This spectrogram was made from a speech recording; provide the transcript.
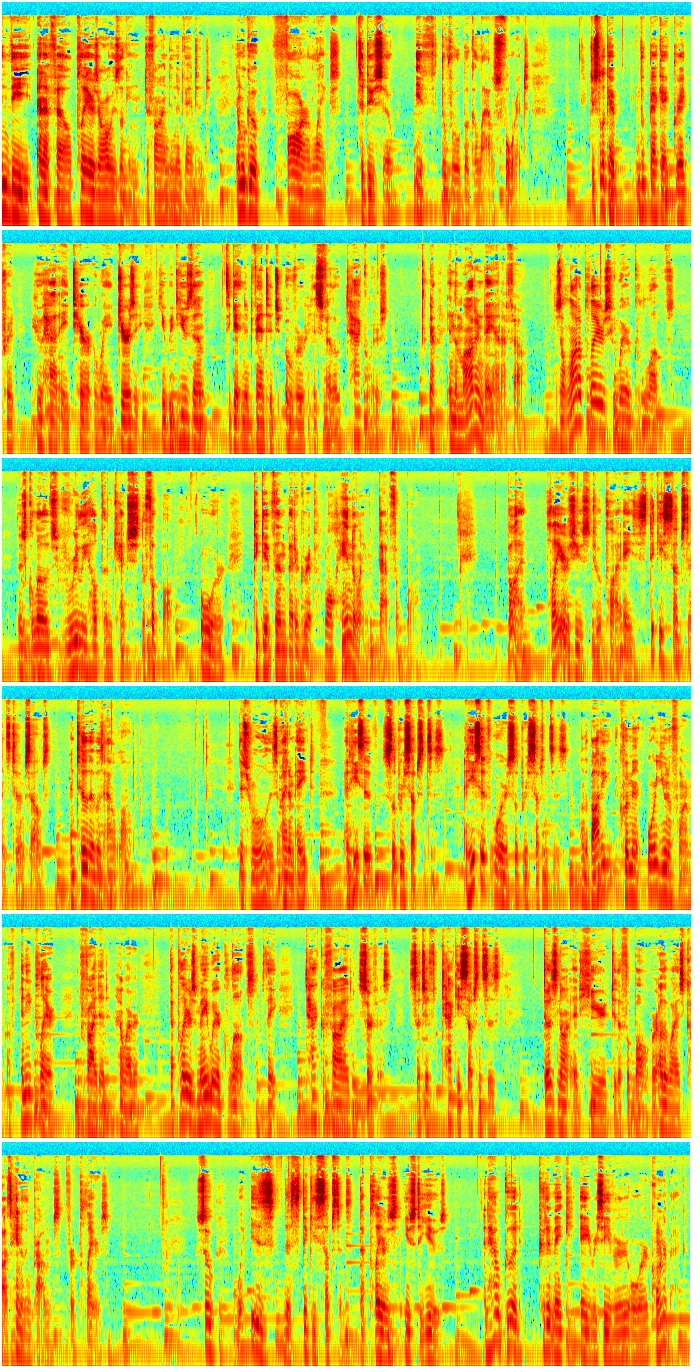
In the NFL, players are always looking to find an advantage and will go far lengths to do so if the rulebook allows for it. Just look at look back at Greg Pruitt who had a tear away jersey. He would use them to get an advantage over his fellow tacklers. Now, in the modern day NFL, there's a lot of players who wear gloves. Those gloves really help them catch the football or to give them better grip while handling that football. But players used to apply a sticky substance to themselves until it was outlawed. This rule is item 8 adhesive slippery substances. Adhesive or slippery substances on the body, equipment, or uniform of any player, provided, however, that players may wear gloves with a tackified surface, such if tacky substances does not adhere to the football or otherwise cause handling problems for players. So, what is this sticky substance that players used to use? And how good could it make a receiver or cornerback?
